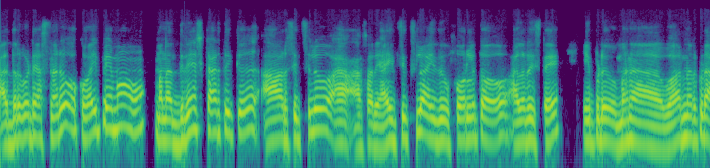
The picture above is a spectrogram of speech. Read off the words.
అద్దరు కొట్టేస్తున్నారు ఒకవైపు ఏమో మన దినేష్ కార్తిక్ ఆరు సిక్స్లు సారీ ఐదు సిక్స్లు ఐదు ఫోర్లతో అలరిస్తే ఇప్పుడు మన వార్నర్ కూడా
